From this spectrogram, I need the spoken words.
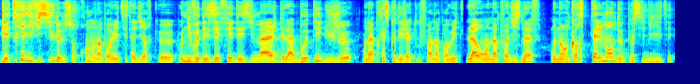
Il est très difficile de me surprendre en 1.8, c'est-à-dire que au niveau des effets, des images, de la beauté du jeu, on a presque déjà tout fait en 1.8. Là où en 1.19, on a encore tellement de possibilités.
